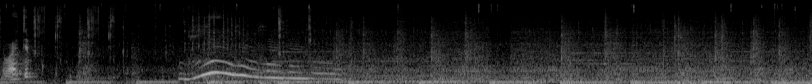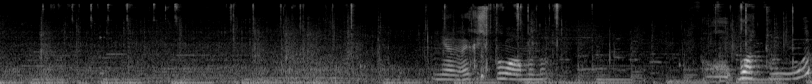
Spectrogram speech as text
Давайте. Ні, ну якась поламана. Батут?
